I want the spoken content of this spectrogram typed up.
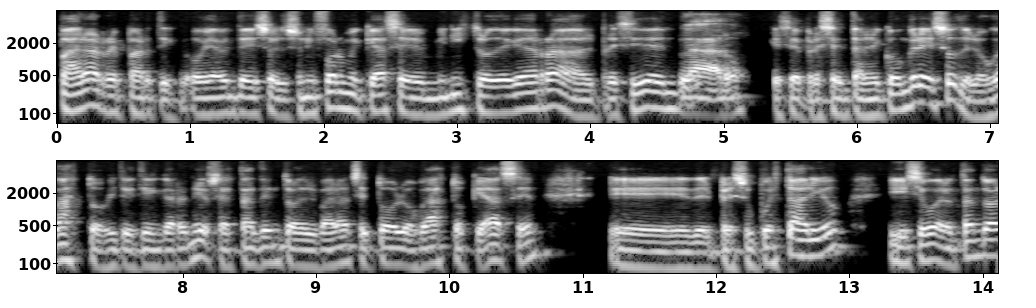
para repartir. Obviamente eso es un informe que hace el ministro de Guerra al presidente, claro. que se presenta en el Congreso, de los gastos ¿viste? que tienen que rendir, o sea, está dentro del balance todos los gastos que hacen. Eh, del presupuestario y dice, bueno, tanto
